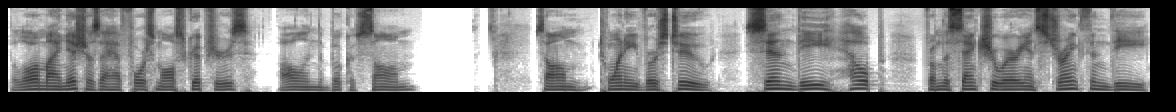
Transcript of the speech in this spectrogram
Below my initials, I have four small scriptures, all in the book of Psalm. Psalm 20, verse 2 Send thee help from the sanctuary and strengthen thee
